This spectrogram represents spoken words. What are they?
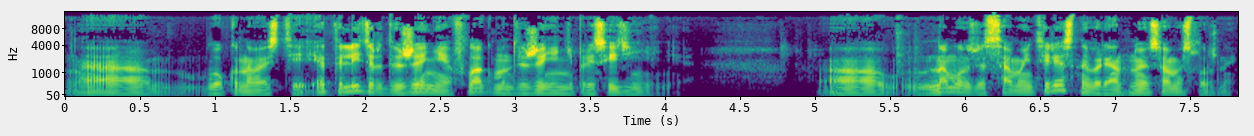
э, блока новостей, это лидер движения, флагман движения неприсоединения. Э, на мой взгляд, самый интересный вариант, но и самый сложный.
